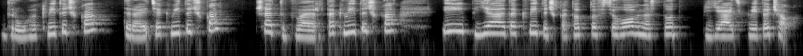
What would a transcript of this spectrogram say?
друга квіточка, третя квіточка, четверта квіточка і п'ята квіточка. Тобто всього в нас тут 5 квіточок.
